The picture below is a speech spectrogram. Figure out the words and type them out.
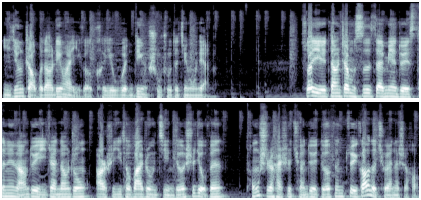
已经找不到另外一个可以稳定输出的进攻点了。所以，当詹姆斯在面对森林狼队一战当中，二十一投八中，仅得十九分，同时还是全队得分最高的球员的时候，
